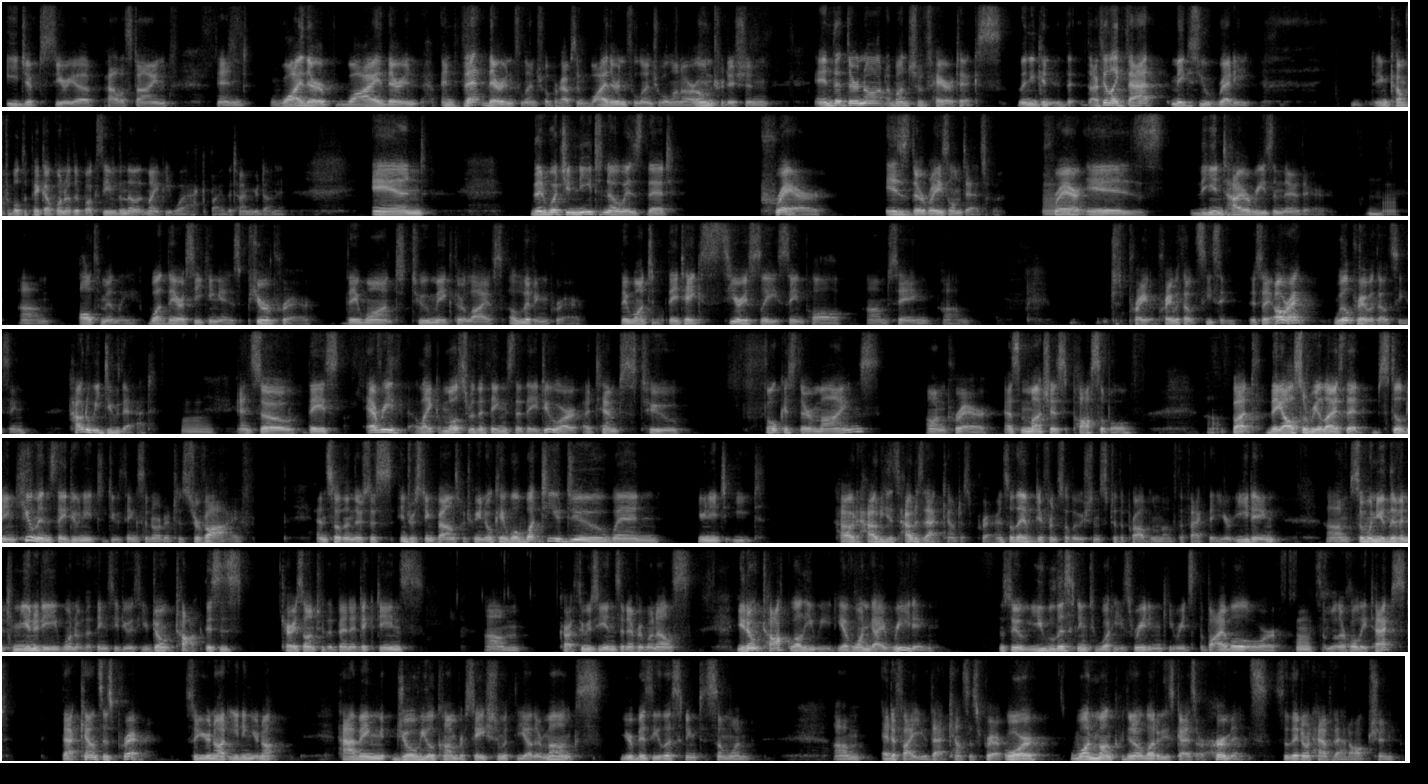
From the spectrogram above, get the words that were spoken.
Egypt, Syria, Palestine, and why they're why they're in and that they're influential, perhaps, and why they're influential on our own tradition and that they're not a bunch of heretics, then you can. I feel like that makes you ready and comfortable to pick up one of their books, even though it might be whack by the time you're done it. And then what you need to know is that prayer is their raison d'etre. Prayer mm. is the entire reason they're there. Mm. Um, ultimately, what they are seeking is pure prayer. They want to make their lives a living prayer. They want to. They take seriously Saint Paul um, saying, um, just pray pray without ceasing. They say, all right, we'll pray without ceasing. How do we do that? Mm. And so they every like most of the things that they do are attempts to focus their minds on prayer as much as possible. Uh, but they also realize that still being humans, they do need to do things in order to survive. And so then there's this interesting balance between okay, well, what do you do when you need to eat? How, how, do you, how does that count as prayer? And so they have different solutions to the problem of the fact that you're eating. Um, so when you live in community, one of the things you do is you don't talk. This is carries on to the Benedictines, um, Carthusians, and everyone else. You don't talk while you eat. You have one guy reading. So you listening to what he's reading, he reads the Bible or hmm. some other holy text. That counts as prayer. So you're not eating, you're not having jovial conversation with the other monks. You're busy listening to someone um, edify you, that counts as prayer. Or one monk, you know, a lot of these guys are hermits, so they don't have that option.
